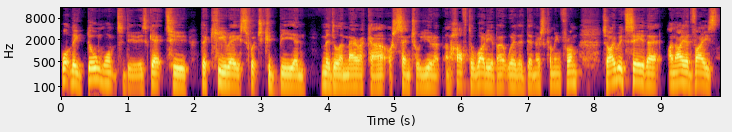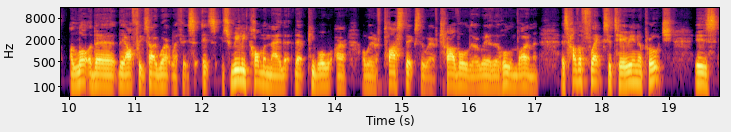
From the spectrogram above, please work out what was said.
What they don't want to do is get to the key race, which could be in middle America or Central Europe and have to worry about where the dinner's coming from. So I would say that, and I advise a lot of the, the athletes I work with, it's, it's, it's really common now that, that people are aware of plastics, they're aware of travel, they're aware of the whole environment, is have a flexitarian approach is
